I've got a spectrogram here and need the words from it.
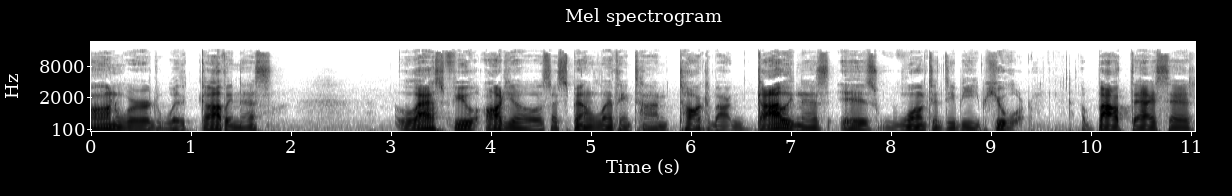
onward with godliness. Last few audios I spent a lengthy time talked about godliness is wanting to be pure. About that I said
